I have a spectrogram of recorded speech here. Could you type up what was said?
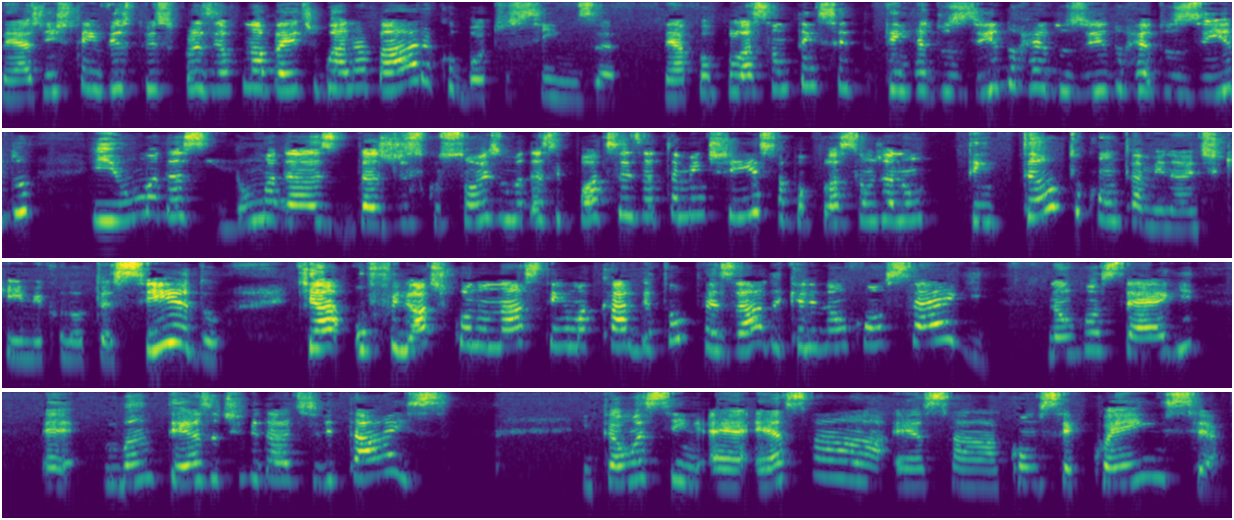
Né? A gente tem visto isso, por exemplo, na Baía de Guanabara com o boto cinza. Né? A população tem, tem reduzido, reduzido, reduzido, e uma, das, uma das, das discussões, uma das hipóteses é exatamente isso. A população já não tem tanto contaminante químico no tecido que a, o filhote, quando nasce, tem uma carga tão pesada que ele não consegue, não consegue é, manter as atividades vitais. Então, assim, é, essa, essa consequência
